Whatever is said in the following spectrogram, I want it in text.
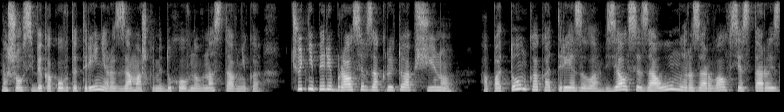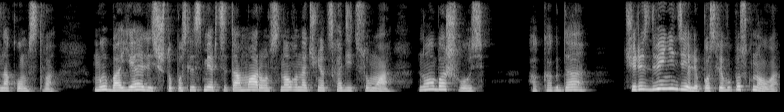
Нашел себе какого-то тренера с замашками духовного наставника, чуть не перебрался в закрытую общину, а потом, как отрезало, взялся за ум и разорвал все старые знакомства. Мы боялись, что после смерти Тамары он снова начнет сходить с ума, но обошлось. А когда? Через две недели после выпускного.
